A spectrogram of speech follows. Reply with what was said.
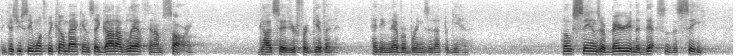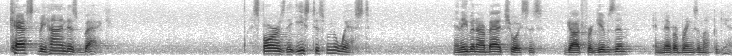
Because you see, once we come back and say, God, I've left and I'm sorry, God says, You're forgiven, and He never brings it up again. Those sins are buried in the depths of the sea, cast behind his back. As far as the east is from the west. And even our bad choices, God forgives them and never brings them up again.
